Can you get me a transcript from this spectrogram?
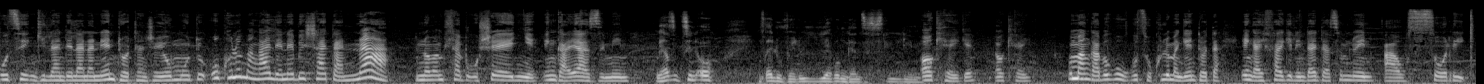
uthi ngilandelana nendoda nje yomuntu ukhuluma ngale nebishada na noma mhlawumbe ushenye ingayazi mina. uyazi ukuthini oh ngicela uvele uyiyeke ungenza isilimo Okay ke, okay. Uma ngabe kuwukuthi ukhuluma ngendoda engayifakile indandatho emnweni, awu sorry ke.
